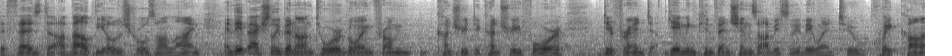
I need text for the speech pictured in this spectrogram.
Bethesda about the Elder Scrolls Online, and they've actually been on tour going from country to country for different gaming conventions. Obviously, they went to QuakeCon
